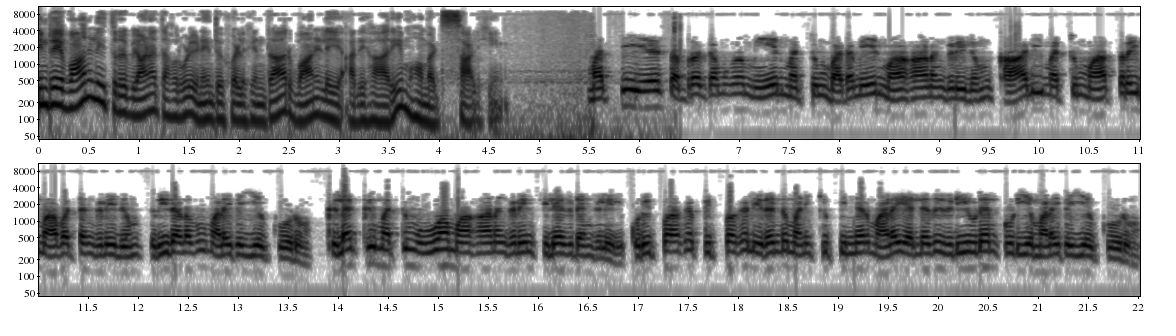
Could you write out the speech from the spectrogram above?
இன்றைய வானிலை தொடர்பிலான தகவலோடு இணைந்து கொள்கின்றார் வானிலை அதிகாரி முகமது சாலிஹின். மத்திய சப்ரகமுக மேல் மற்றும் வடமேல் மாகாணங்களிலும் காலி மற்றும் மாத்திரை மாவட்டங்களிலும் சிறிதளவு மழை பெய்யக்கூடும். கிழக்கு மற்றும் ஊவா மாகாணங்களின் சில இடங்களில் குறிப்பாக பிற்பகல் இரண்டு மணிக்கு பின்னர் மழை அல்லது இடியுடன் கூடிய மழை பெய்யக்கூடும்.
